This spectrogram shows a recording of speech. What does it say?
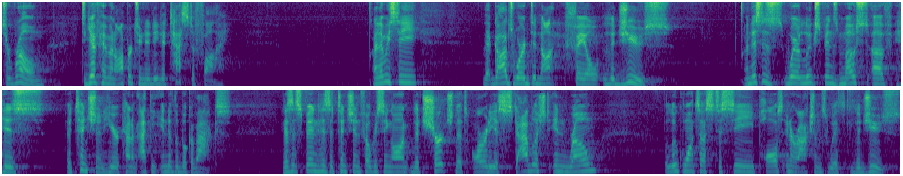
to Rome, to give him an opportunity to testify. And then we see that God's word did not fail the Jews. And this is where Luke spends most of his attention here, kind of at the end of the book of Acts. He doesn't spend his attention focusing on the church that's already established in Rome, Luke wants us to see Paul's interactions with the Jews.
